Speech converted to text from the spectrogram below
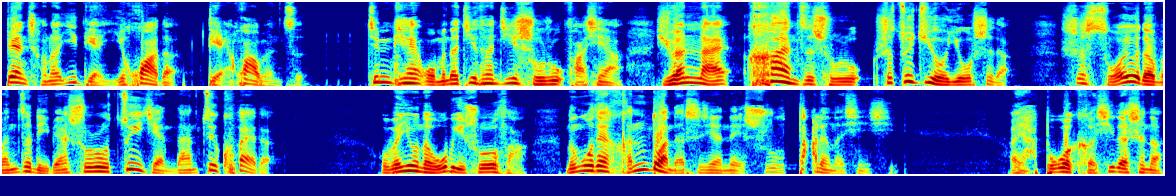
变成了一点一画的点画文字。今天我们的计算机输入发现啊，原来汉字输入是最具有优势的，是所有的文字里边输入最简单最快的。我们用的五笔输入法能够在很短的时间内输入大量的信息。哎呀，不过可惜的是呢，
